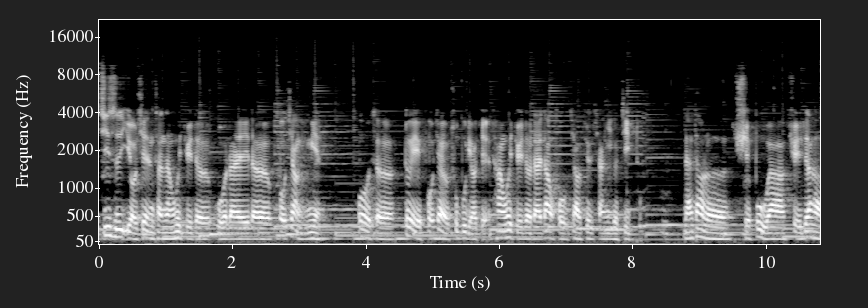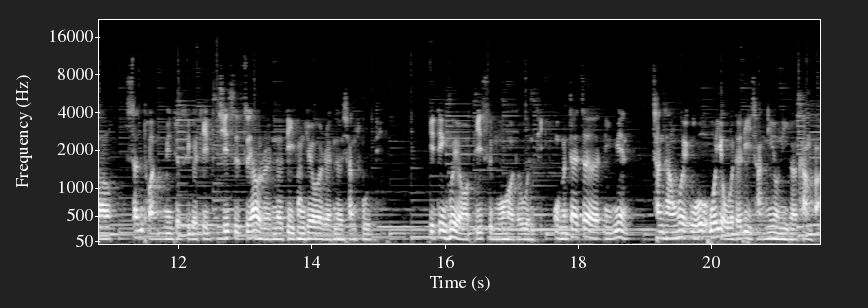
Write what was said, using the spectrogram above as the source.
其实有些人常常会觉得我来了佛教里面。或者对佛教有初步了解，他会觉得来到佛教就像一个净土，来到了学部啊、学校、僧团里面就是一个净土。其实只要人的地方就有人的相处问题，一定会有彼此磨合的问题。我们在这里面常常会，我我有我的立场，你有你的看法，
